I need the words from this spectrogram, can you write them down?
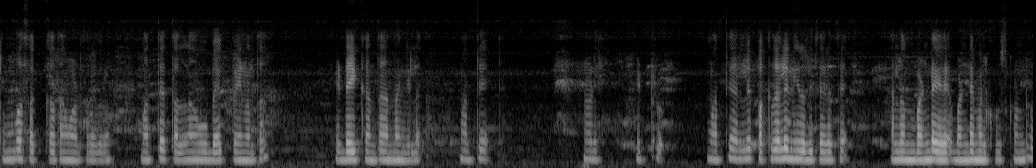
ತುಂಬ ಸಖತ್ತಾಗಿ ಮಾಡ್ತಾರೆ ಇವರು ಮತ್ತು ತಲೆನೋವು ಬ್ಯಾಕ್ ಪೇಯ್ನ್ ಅಂತ ಹೆಡ್ ಐಕ್ ಅಂತ ಅನ್ನೋಂಗಿಲ್ಲ. ಮತ್ತು ನೋಡಿ ಇಟ್ಟರು ಮತ್ತು ಅಲ್ಲೇ ಪಕ್ಕದಲ್ಲೇ ನೀರು ಹರಿತಾ ಇರುತ್ತೆ. ಅಲ್ಲೊಂದು ಬಂಡೆ ಬಂಡೆ ಮೇಲೆ ಕೂರಿಸ್ಕೊಂಡು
